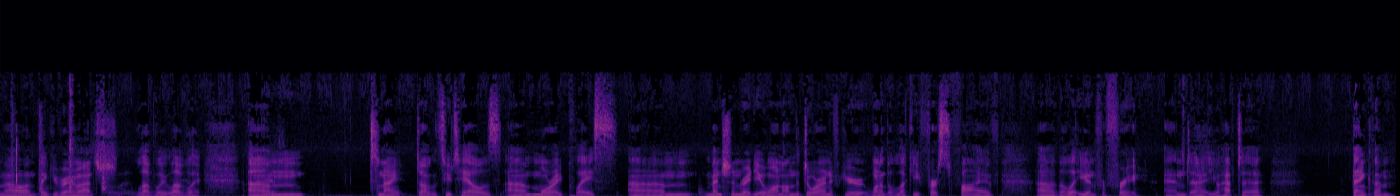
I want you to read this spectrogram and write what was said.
Mate. Allen, thank you very much. Lovely, lovely. Um, Tonight, Dog with Two Tails, uh, Moray Place. Um, mention Radio 1 on the door, and if you're one of the lucky first five, uh, they'll let you in for free. And uh, you'll have to thank them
